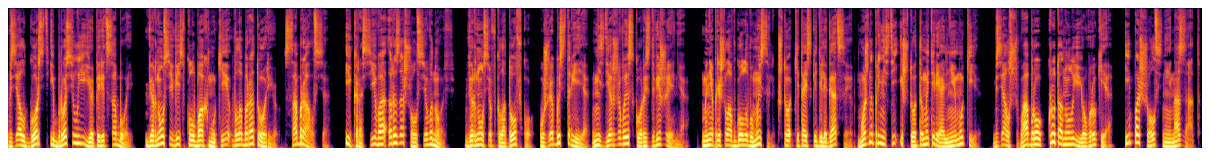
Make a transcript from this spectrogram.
Взял горсть и бросил ее перед собой. Вернулся весь в клубах муки в лабораторию, собрался и красиво разошелся вновь вернулся в кладовку уже быстрее, не сдерживая скорость движения. Мне пришла в голову мысль, что китайской делегации можно принести и что-то материальнее муки. Взял швабру, крутанул ее в руке и пошел с ней назад.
